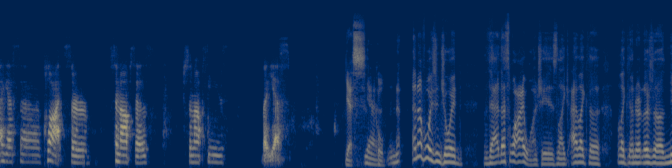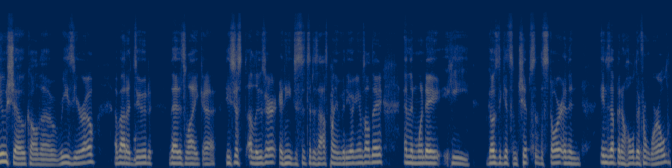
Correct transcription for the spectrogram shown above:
I guess uh plots or synopses synopses. But yes. yes Yeah. cool And I've always enjoyed that. That's why I watch it. Is like I like the like the, there's a new show called uh, Re Zero about a dude that is like uh he's just a loser and he just sits at his house playing video games all day and then one day he goes to get some chips at the store and then ends up in a whole different world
